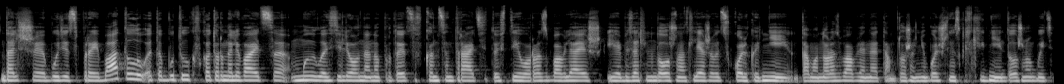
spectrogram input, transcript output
Дальше будет спрей батл, это бутылка, в которой наливается мыло зеленое, оно продается в концентрате, то есть ты его разбавляешь и обязательно должен отслеживать, сколько дней там оно разбавленное, там тоже не больше нескольких дней должно быть.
